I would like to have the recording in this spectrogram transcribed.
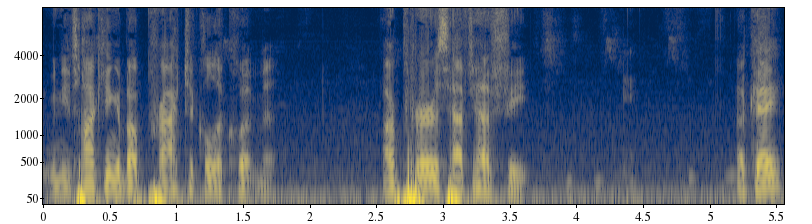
when you're talking about practical equipment, our prayers have to have feet. Okay?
